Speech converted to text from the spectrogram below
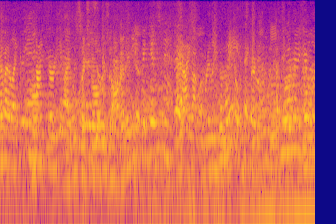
and by like 9:30 I was like so exhausted, and I got really moody and started. You want me to give her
